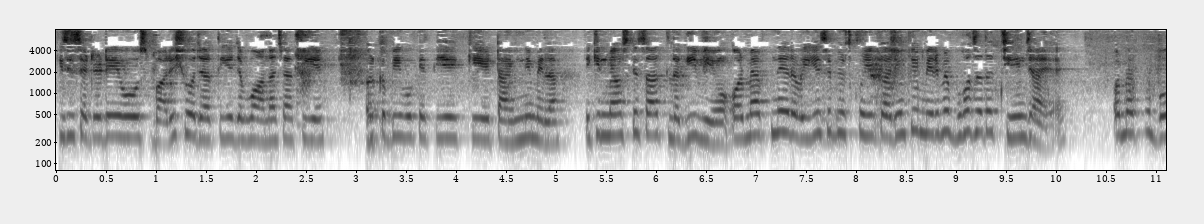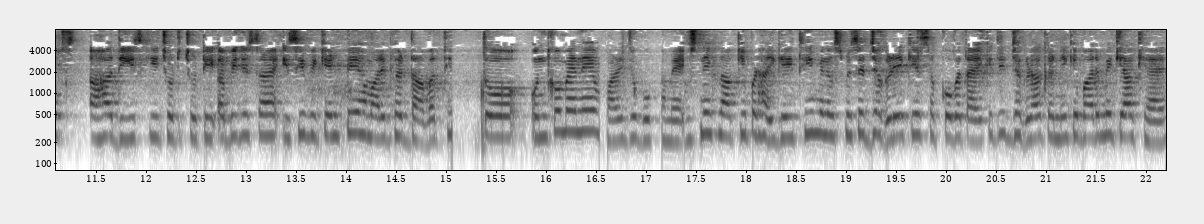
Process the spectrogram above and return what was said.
کسی سیٹرڈے وہ بارش ہو جاتی ہے جب وہ آنا چاہتی ہے اور کبھی وہ کہتی ہے کہ ٹائم نہیں ملا۔ لیکن میں اس کے ساتھ لگی ہوئی ہوں اور میں اپنے رویے سے بھی اس کو یہ کر رہی ہوں کہ میرے میں بہت زیادہ چینج آیا ہے اور میں اپنے بکس احادیث کی چھوٹی چھوٹی ابھی جس طرح اسی ویکینڈ پہ ہمارے گھر دعوت تھی تو ان کو میں نے ہماری جو بک ہمیں اس نے اخلاق کی پڑھائی گئی تھی میں نے اس میں سے جھگڑے کے سب کو بتایا کہ جی جھگڑا کرنے کے بارے میں کیا کیا ہے۔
